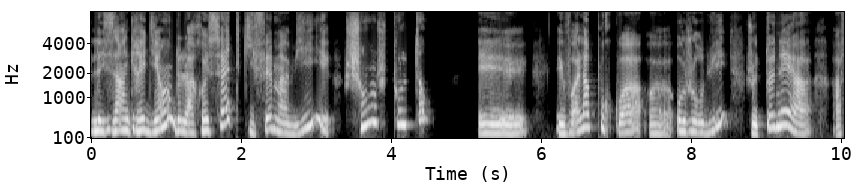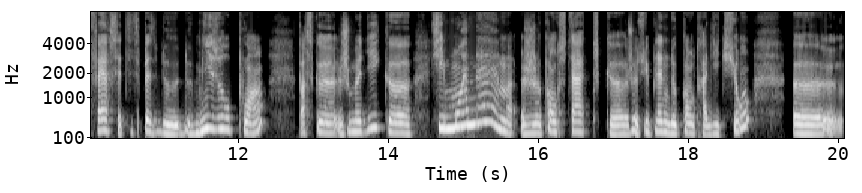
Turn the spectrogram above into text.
les ingrédients de la recette qui fait ma vie changent tout le temps. Et, voilà pourquoi euh, aujourd'hui je tenais à, à, faire cette espèce de, de, mise au point parce que je me dis que si moi-même je constate que je suis pleine de contradictions, euh,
